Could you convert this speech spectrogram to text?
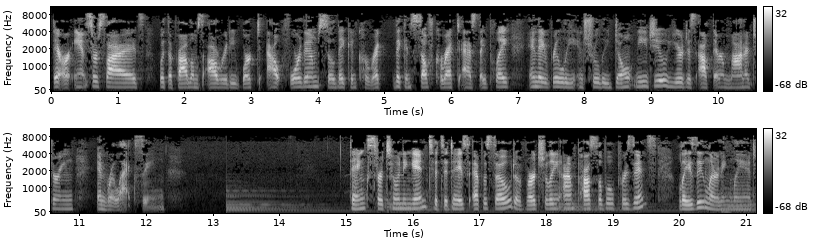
there are answer slides with the problems already worked out for them so they can correct, they can self correct as they play and they really and truly don't need you. You're just out there monitoring and relaxing. Thanks for tuning in to today's episode of Virtually I'm Presents Lazy Learning Land.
